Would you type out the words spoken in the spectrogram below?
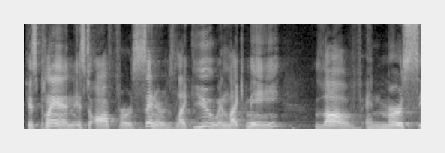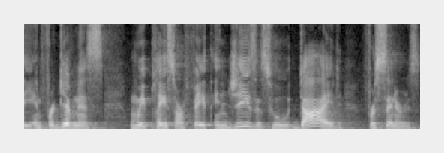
His plan is to offer sinners like you and like me love and mercy and forgiveness when we place our faith in Jesus, who died for sinners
